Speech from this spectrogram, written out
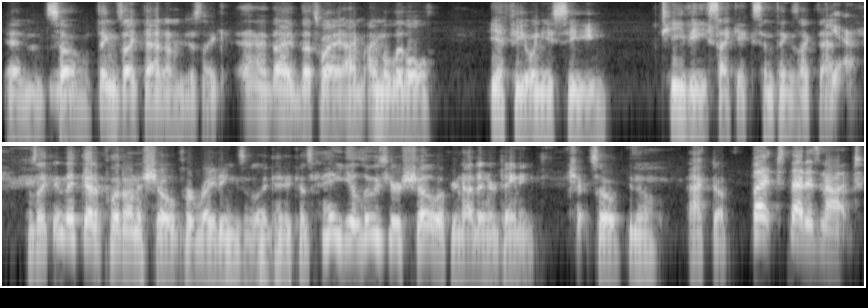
and so things like that. I'm just like, eh, I, that's why I'm I'm a little iffy when you see TV psychics and things like that. yeah, I was like, and they've got to put on a show for ratings, and like, hey, because hey, you lose your show if you're not entertaining. true. So you know, act up. But that is not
